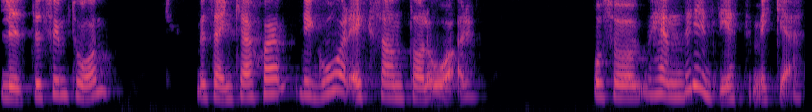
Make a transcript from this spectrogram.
lite symptom, men sen kanske det går x antal år och så händer det inte jättemycket.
